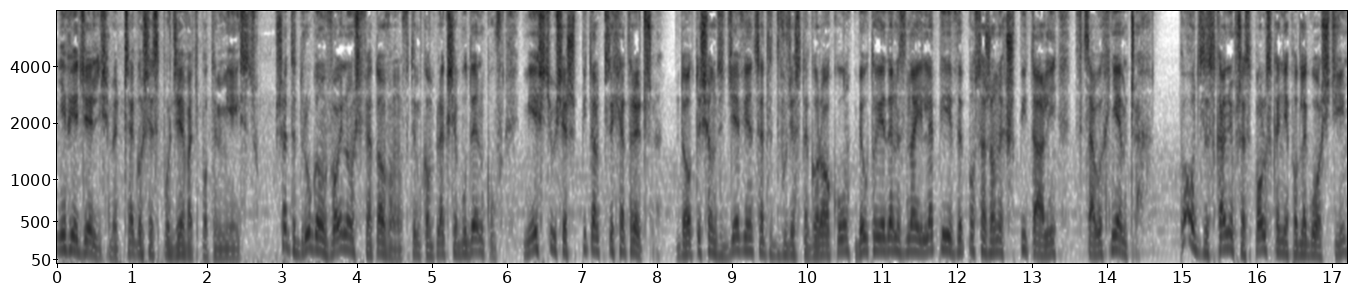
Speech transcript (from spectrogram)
Nie wiedzieliśmy, czego się spodziewać po tym miejscu. Przed II wojną światową w tym kompleksie budynków mieścił się szpital psychiatryczny. Do 1920 roku był to jeden z najlepiej wyposażonych szpitali w całych Niemczech. Po odzyskaniu przez Polskę niepodległości,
